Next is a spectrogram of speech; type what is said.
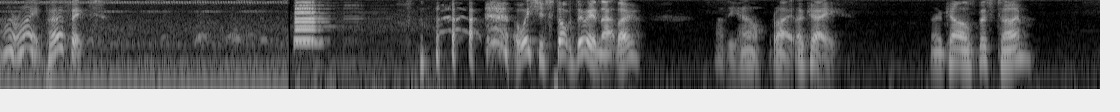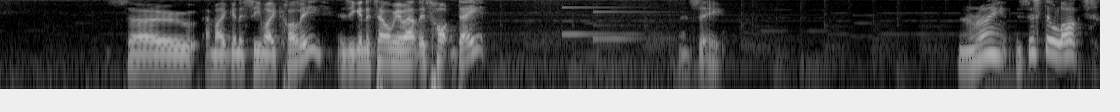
Alright, perfect. I wish you'd stop doing that, though. Bloody hell. Right, okay. No cars this time. So, am I going to see my colleague? Is he going to tell me about this hot date? Let's see. Alright, is this still locked?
